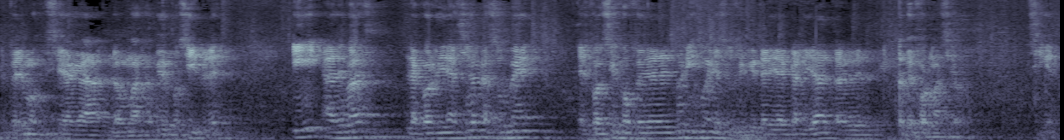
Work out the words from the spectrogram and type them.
esperemos que se haga lo más rápido posible, y además la coordinación la asume el Consejo Federal de Turismo y la Subsecretaría de Calidad a través de de formación. Siguiente,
